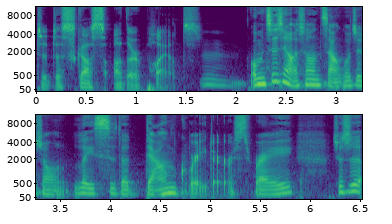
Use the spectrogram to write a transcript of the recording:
to discuss other plans. 我们之前好像讲过这种类似的 downgraders，right？就是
